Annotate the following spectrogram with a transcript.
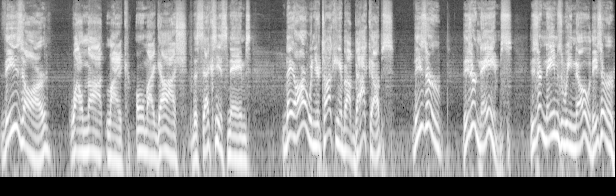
These are, while not like, oh my gosh, the sexiest names, they are when you're talking about backups. These are these are names. These are names we know. These are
